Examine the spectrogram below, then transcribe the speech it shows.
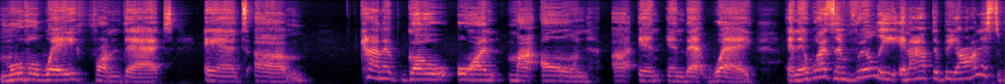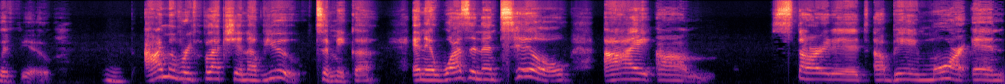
move away from that and um, kind of go on my own uh, in in that way. And it wasn't really, and I have to be honest with you, I'm a reflection of you, Tomeka. And it wasn't until I um, started uh, being more in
